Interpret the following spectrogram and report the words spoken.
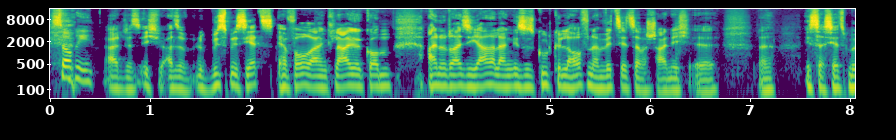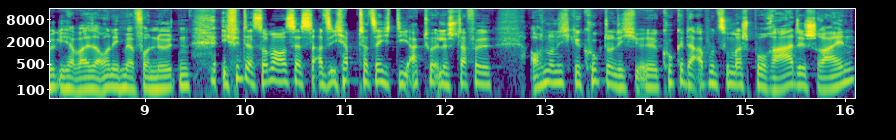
Sorry. Also, das ich, also du bist bis jetzt hervorragend klargekommen. 31 Jahre lang ist es gut gelaufen, dann wird es jetzt wahrscheinlich, äh, ne, ist das jetzt möglicherweise auch nicht mehr vonnöten. Ich finde das Sommerhaus, das, also ich habe tatsächlich die aktuelle Staffel auch noch nicht geguckt und ich äh, gucke da ab und zu mal sporadisch rein.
